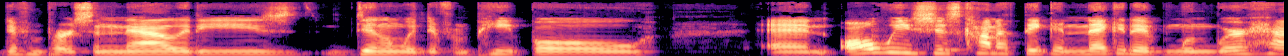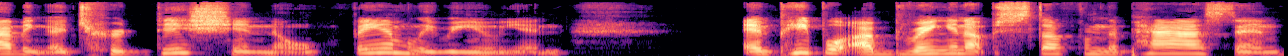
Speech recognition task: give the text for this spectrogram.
different personalities, dealing with different people, and always just kind of thinking negative when we're having a traditional family reunion and people are bringing up stuff from the past and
